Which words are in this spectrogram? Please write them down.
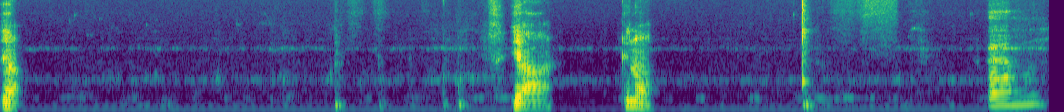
ja. Ja, genau. Ähm,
